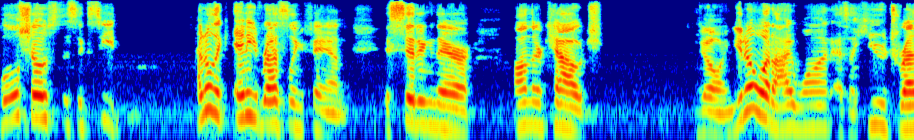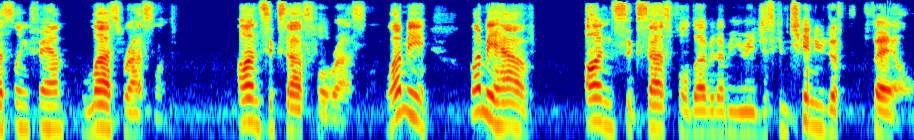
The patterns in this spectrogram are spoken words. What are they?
bull shows to succeed. I don't think any wrestling fan is sitting there on their couch going, you know what I want as a huge wrestling fan? Less wrestling. Unsuccessful wrestling. Let me let me have unsuccessful WWE just continue to fail.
